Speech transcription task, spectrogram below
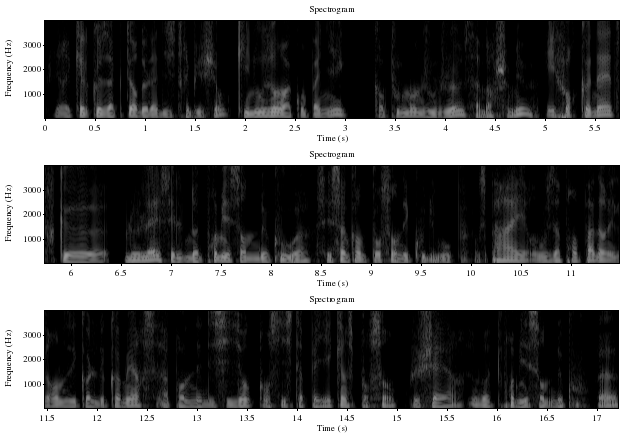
je dirais, quelques acteurs de la distribution qui nous ont accompagnés, quand tout le monde joue le jeu, ça marche mieux. Et il faut reconnaître que le lait, c'est notre premier centre de coût. Hein. C'est 50% des coûts du groupe. C'est pareil, on vous apprend pas dans les grandes écoles de commerce à prendre des décisions qui consistent à payer 15% plus cher votre premier centre de coût. Hein.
